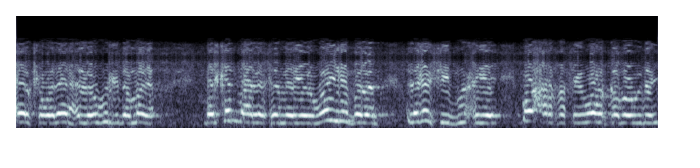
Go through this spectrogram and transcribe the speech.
ceelka wadaan ha loogu rido maya. Barkad baa la sameeyey weyri badan laga sii buuxiyey waa carfatay waa qabowday.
